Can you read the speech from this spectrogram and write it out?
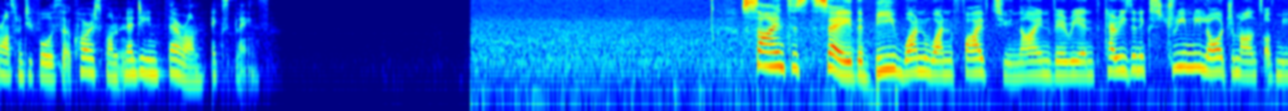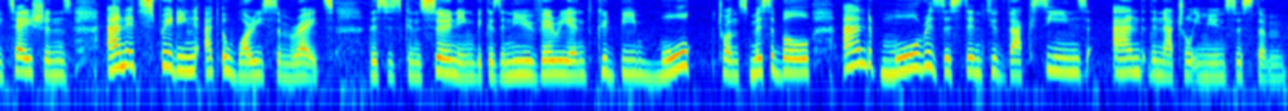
France 24's correspondent Nadine Theron explains. Scientists say the B11529 variant carries an extremely large amount of mutations and it's spreading at a worrisome rate. This is concerning because a new variant could be more transmissible and more resistant to vaccines and the natural immune system.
